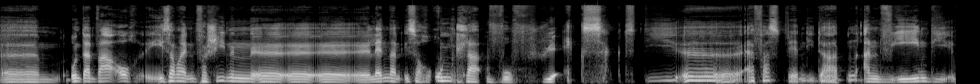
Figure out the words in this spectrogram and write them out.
ähm, und dann war auch, ich sag mal, in verschiedenen äh, äh, äh, Ländern ist auch unklar, wofür exakt die äh, erfasst werden, die Daten, an wen die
